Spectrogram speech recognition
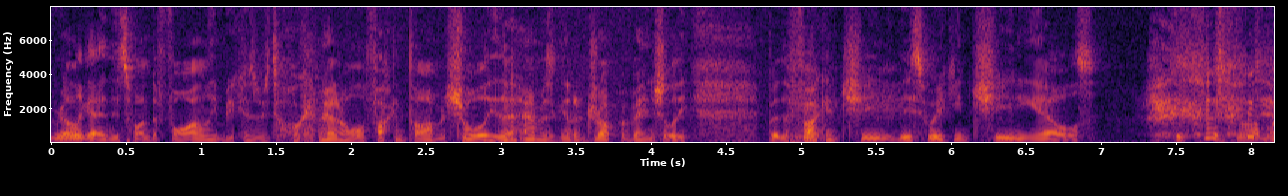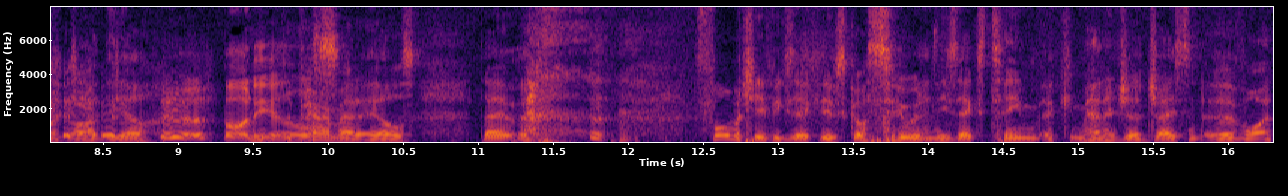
relegated this one to finally because we talk about it all the fucking time, and surely the hammer's going to drop eventually. But the fucking cheating this week in cheating Eels. oh my god, the L, Oh, the Parramatta Eels. They, former chief executive Scott Seward and his ex-team manager Jason Irvine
